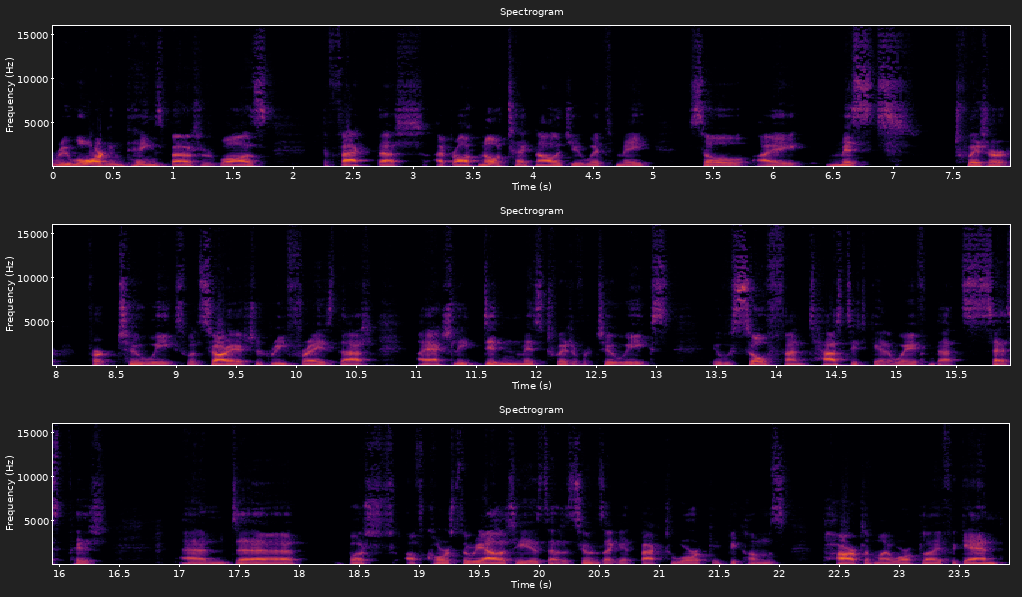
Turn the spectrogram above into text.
rewarding things about it was the fact that I brought no technology with me. So I missed Twitter for two weeks. Well, sorry, I should rephrase that. I actually didn't miss Twitter for two weeks. It was so fantastic to get away from that cesspit. And, uh, but of course, the reality is that as soon as I get back to work, it becomes part of my work life again.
